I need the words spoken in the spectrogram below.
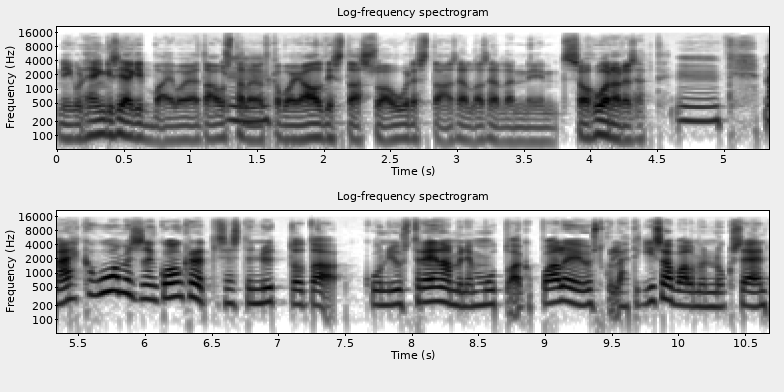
niin kuin henkisiäkin vaivoja taustalla, mm. jotka voi altistaa sua uudestaan sellaiselle, niin se on huono resepti. Mm. Mä ehkä huomasin sen konkreettisesti nyt, tota, kun just treenaaminen muuttui aika paljon, just kun lähti kisavalmennukseen,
